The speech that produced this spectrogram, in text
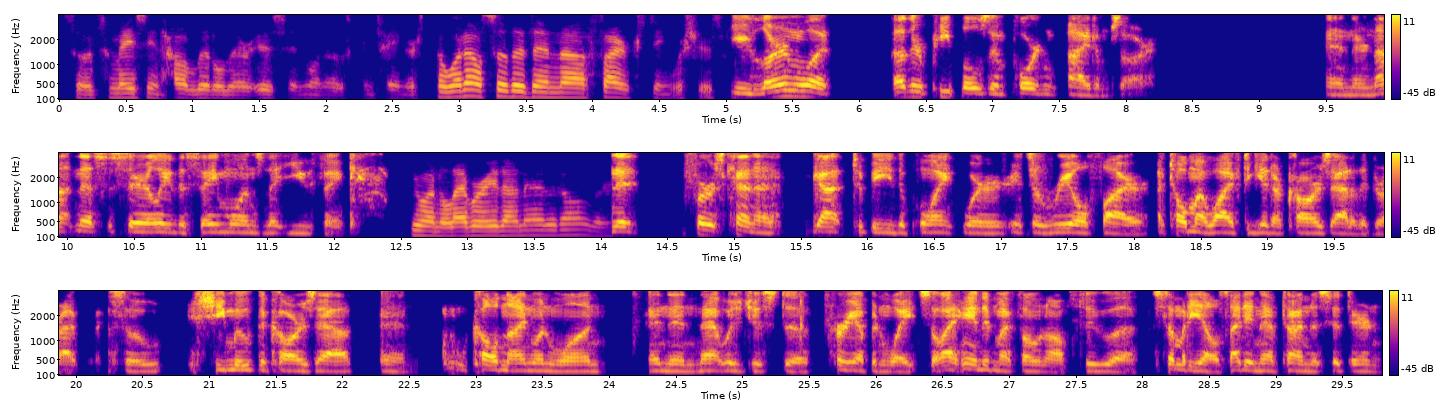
So it's amazing how little there is in one of those containers. So what else other than uh, fire extinguishers? You learn what other people's important items are, and they're not necessarily the same ones that you think. You want to elaborate on that at all? It first kind of got to be the point where it's a real fire. I told my wife to get our cars out of the driveway. So she moved the cars out and called 911. And then that was just a hurry up and wait. So I handed my phone off to uh, somebody else. I didn't have time to sit there and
